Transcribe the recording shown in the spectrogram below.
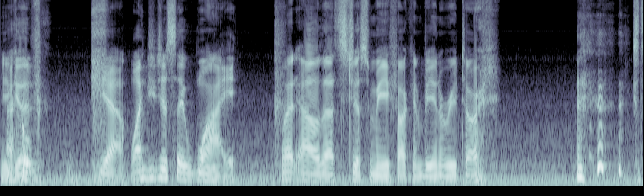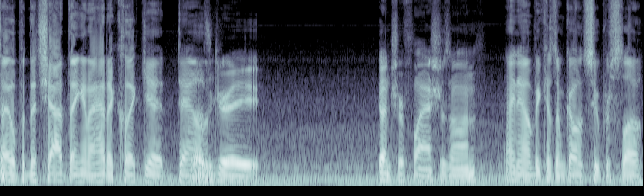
You I good? hope- Yeah. Why'd you just say why? What? Oh, that's just me fucking being a retard. Because I opened the chat thing and I had to click it down. That's great. Got your flashers on. I know because I'm going super slow.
